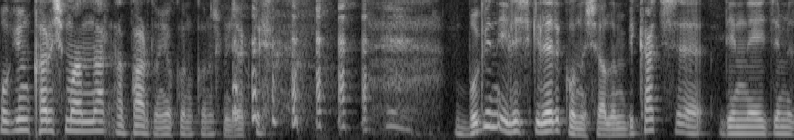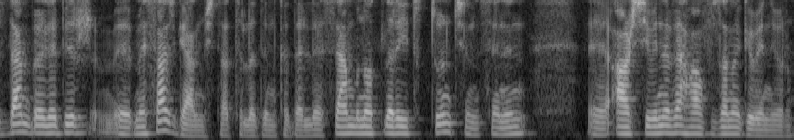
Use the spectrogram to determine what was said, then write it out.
Bugün karışmanlar, ha pardon yok onu konuşmayacaktık. Bugün ilişkileri konuşalım. Birkaç e, dinleyicimizden böyle bir e, mesaj gelmişti hatırladığım kadarıyla. Sen bu notları iyi tuttuğun için senin e, arşivine ve hafızana güveniyorum.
